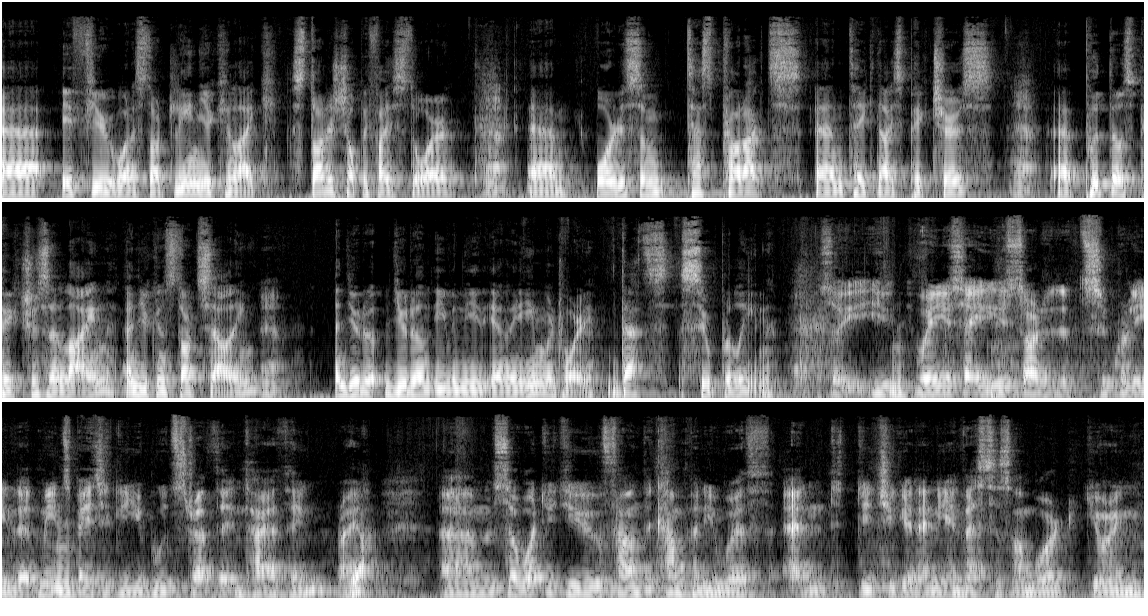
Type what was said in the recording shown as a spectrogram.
uh, if you want to start lean, you can like start a Shopify store, Yeah. um, order some test products, and take nice pictures. Yeah. Uh, put those pictures online, and you can start selling. Yeah. And you don't, you don't even need any inventory. That's super lean. So you, when you say you started at super lean, that means basically you bootstrap the entire thing, right? Yeah. Um, so what did you found the company with, and did you get any investors on board during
